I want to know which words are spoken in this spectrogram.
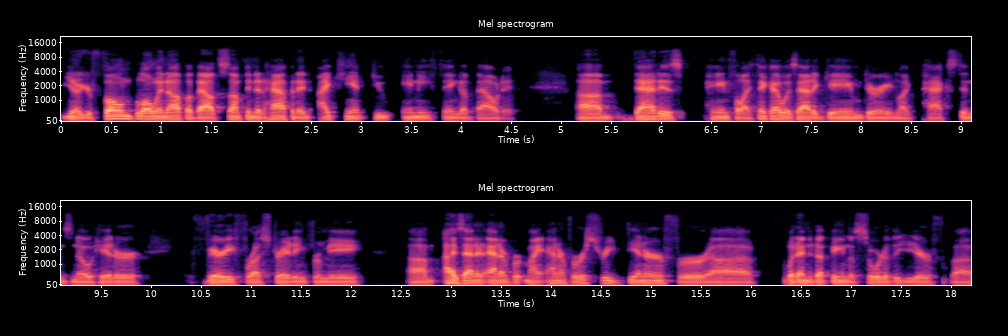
you know your phone blowing up about something that happened, and I can't do anything about it um, that is painful. I think I was at a game during like Paxton's no hitter, very frustrating for me. Um, I was at an my anniversary dinner for uh, what ended up being the sword of the year, uh,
